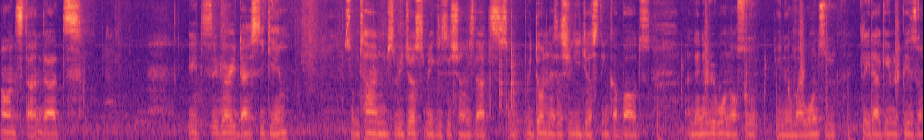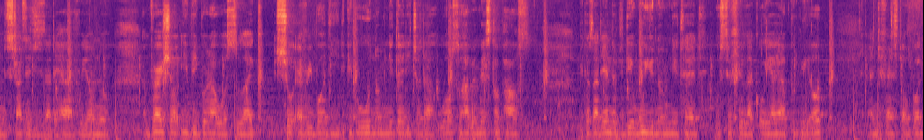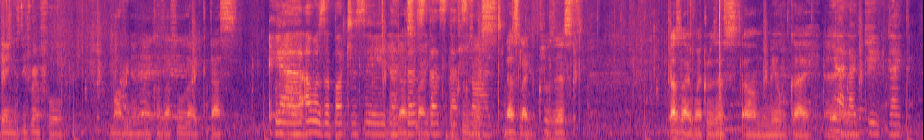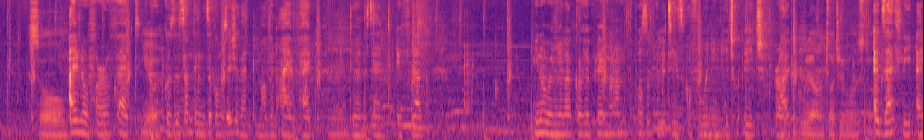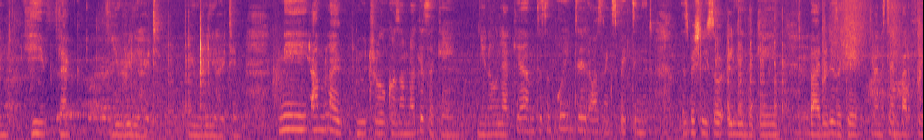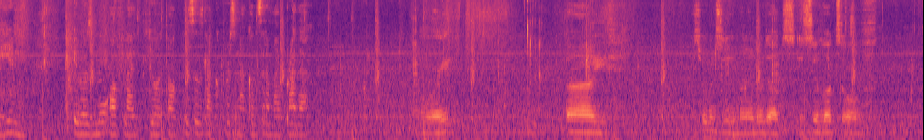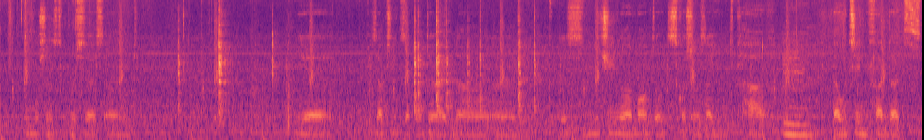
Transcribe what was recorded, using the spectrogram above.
I understand that it's a very dicey game. Sometimes we just make decisions that some, we don't necessarily just think about, and then everyone also, you know, might want to play that game based on the strategies that they have. We don't know. I'm very sure if Big Brother was to like show everybody, the people who nominated each other, will also have a messed up house. Because at the end of the day, who you nominated will still feel like, oh yeah, yeah, put me up, and different stuff. But then it's different for Marvin and I because I feel like that's Yeah, I was about to say yeah, that that's, that's like that's the that's, closest. not. That's like the closest. That's like my closest um, male guy. Yeah, like the- like so. I know for a fact, you know, Yeah. because there's something, it's a conversation that Marvin and I have had. Mm. Do you understand? If like, you know, when you're like, okay, playing around with the possibilities of winning each each, right? People that are untouchable and stuff. Exactly, and he like, you really hurt him. You really hurt him. Me, I'm like neutral because I'm like it's a game. You know, like yeah, I'm disappointed. I wasn't expecting it, especially so early in the game. But it is a game. You understand? But for him, it was more of like, yo, dog. This is like a person I consider my brother. Alright. I I've spoken to him and I know that it's a lot of emotions to process and yeah, he's actually disappointed right now and there's literally no amount of discussions that you would have that would change the fact that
